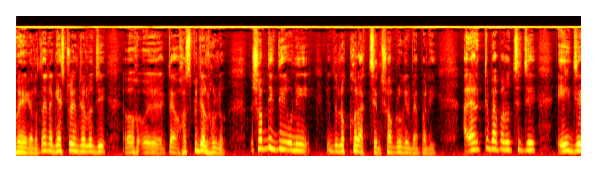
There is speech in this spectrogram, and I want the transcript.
হয়ে গেল, তাই না? গ্যাস্ট্রোএন্টারোলজি একটা হসপিটাল হলো। তো সব দিক দিয়ে উনি কিন্তু লক্ষ্য রাখছেন সব রোগের ব্যাপারেই। আর আরেকটা ব্যাপার হচ্ছে যে, এই যে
